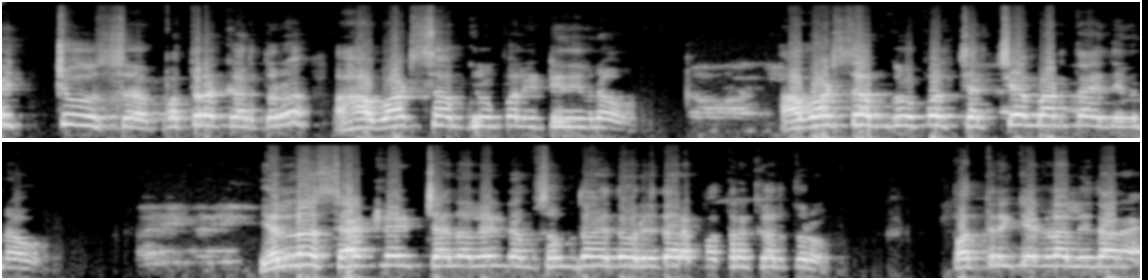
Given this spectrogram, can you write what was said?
ಹೆಚ್ಚು ಪತ್ರಕರ್ತರು ಆ ವಾಟ್ಸಾಪ್ ಗ್ರೂಪ್ ಅಲ್ಲಿ ಇಟ್ಟಿದೀವಿ ನಾವು. ಆ ವಾಟ್ಸಾಪ್ ಗ್ರೂಪ್ ಅಲ್ಲಿ ಚರ್ಚೆ ಮಾಡ್ತಾ ಇದ್ದೀವಿ ನಾವು. ಎಲ್ಲ ಸ್ಯಾಟಲೈಟ್ ಚಾನೆಲ್ ಅಲ್ಲಿ ನಮ್ಮ ಸಮುದಾಯದವರು ಇದ್ದಾರೆ ಪತ್ರಕರ್ತರು. ಪತ್ರಿಕೆಗಳಲ್ಲಿದ್ದಾರೆ,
